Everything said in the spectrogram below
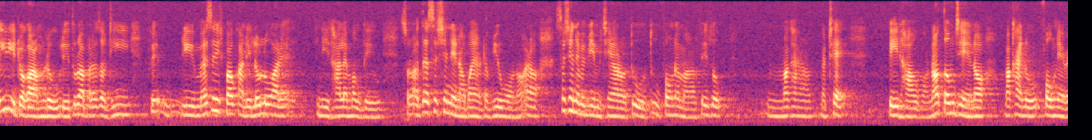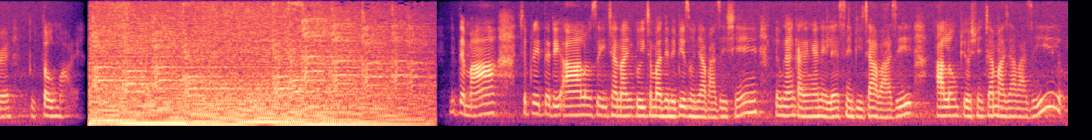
လီးတွေအတွက်ကတော့မလိုဘူးလေသူတို့ကဘာလို့ဆိုတော့ဒီဒီ message box ကနေလှုပ်လို့ရတဲ့အနေထားလည်းမဟုတ်သေးဘူးဆိုတော့အသက် session နေနောက်ပိုင်းတော့တမျိုးပေါ့နော်အဲ့တော့ session နေမပြည့်မချင်းကတော့သူ့ကိုသူ့ဖုန်းထဲမှာ Facebook မခိုင်တော့မထက်ပေးထားဘူးပေါ့နော်သုံးချင်ရင်တော့မခိုင်လို့ဖုန်းနဲ့ပဲသူသုံးပါတယ် နေ့တမှာချစ်ပရိသတ်တွေအားလုံးစိတ်ချမ်းသာကိုကြီးချမ်းသာခြင်းတွေပြည့်စုံကြပါစေရှင်လုပ်ငန်းကိုင်ငန်းတွေလည်းအဆင်ပြေကြပါစေအားလုံးပျော်ရွှင်ကျန်းမာကြပါစေလို့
